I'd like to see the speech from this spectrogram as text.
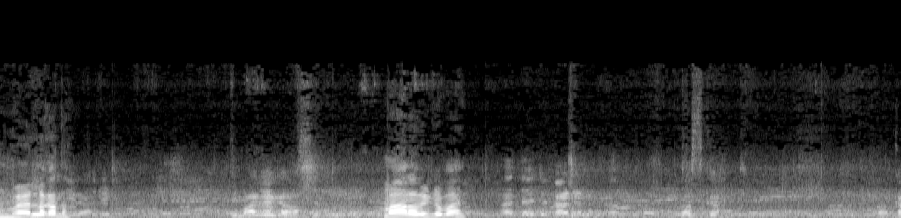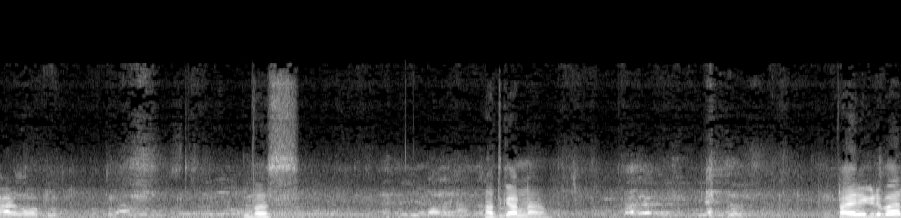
मारलं का? ते मागे का? असं मारा तिकडे बाय बस का? काढू आपलं बस. हात काढ ना. पाय इकडे पाय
